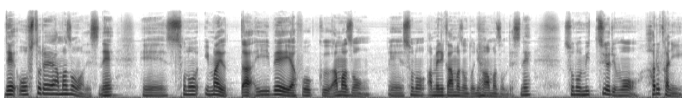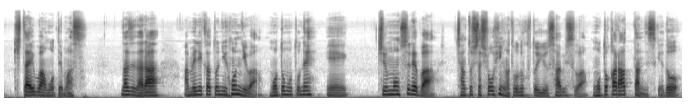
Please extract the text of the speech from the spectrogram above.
で、オーストラリア Amazon はですね、えー、その今言った eBay、ヤフオク、Amazon、えー、そのアメリカ Amazon と日本 Amazon ですね、その3つよりもはるかに期待は持てます。なぜなら、アメリカと日本にはもともとね、えー、注文すればちゃんとした商品が届くというサービスは元からあったんですけど、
